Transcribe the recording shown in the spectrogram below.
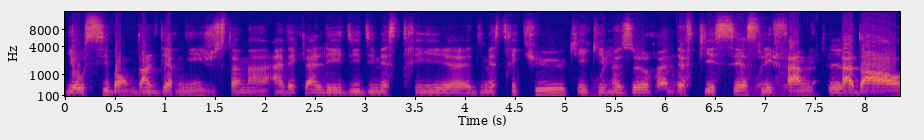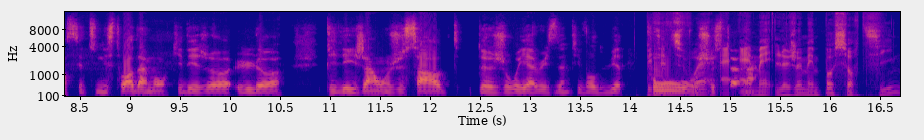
Il y a aussi, bon, dans le dernier, justement, avec la Lady Dimestri, euh, Dimestricu, qui, qui mesure 9 pieds 6. les femmes l'adorent. C'est une histoire d'amour qui est déjà là. Puis les gens ont juste hâte de jouer à Resident Evil 8 pour justement... le jeu n'est même pas sorti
